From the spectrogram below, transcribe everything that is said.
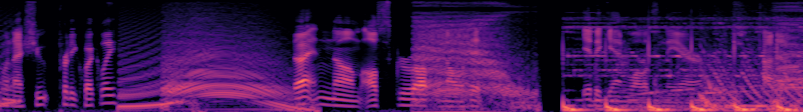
when I shoot pretty quickly. That and um, I'll screw up and I'll hit it again while it's in the air, which kind of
